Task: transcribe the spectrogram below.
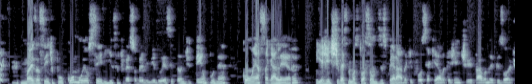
mas assim, tipo, como eu seria se eu tivesse sobrevivido esse tanto de tempo, né? Com essa galera. E a gente estivesse numa situação desesperada, que fosse aquela que a gente tava no episódio.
